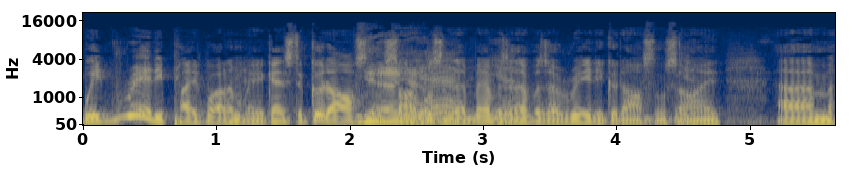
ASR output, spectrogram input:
we really played well, haven't we, against a good Arsenal Yeah, side? yeah. Wasn't Yeah, it? That was, yeah. that was a really good Arsenal side, um,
